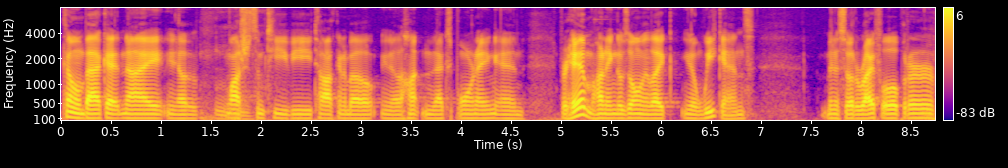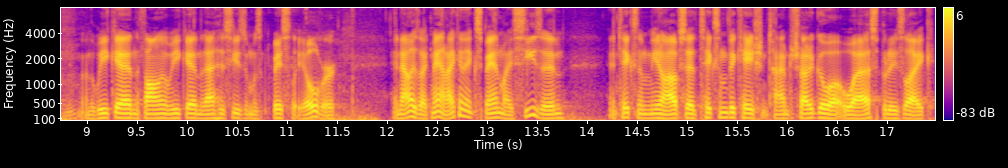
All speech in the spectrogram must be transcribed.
coming back at night, you know, Mm-hmm. watching some TV, talking about you know hunting the next morning, and for him, hunting was only like you know weekends. Minnesota rifle opener Mm-hmm. on the weekend, the following weekend, that his season was basically over. And now he's like, man, I can expand my season and take some, you know, obviously I'd take some vacation time to try to go out west. But he's like,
